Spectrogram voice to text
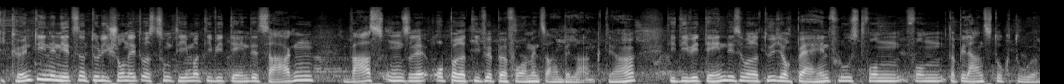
Ich könnte Ihnen jetzt natürlich schon etwas zum Thema Dividende sagen, was unsere operative Performance anbelangt. Ja. Die Dividende ist aber natürlich auch beeinflusst von, von der Bilanzstruktur.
